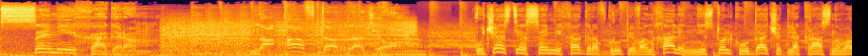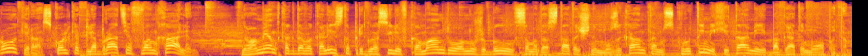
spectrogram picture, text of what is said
с Сэмми Хаггаром на Авторадио. Участие Сэмми Хаггара в группе Van Halen не столько удача для красного рокера, сколько для братьев Ван Хален. На момент, когда вокалиста пригласили в команду, он уже был самодостаточным музыкантом с крутыми хитами и богатым опытом.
